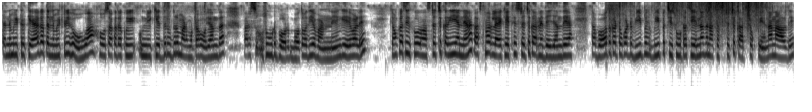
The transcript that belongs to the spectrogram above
3 ਮੀਟਰ ਕਿਹਾ ਹੈਗਾ 3 ਮੀਟਰ ਹੀ ਹੋਊਗਾ। ਹੋ ਸਕਦਾ ਕੋਈ 19 ਕਿ ਇੱਧਰ ਉੱਧਰ ਮਾੜਾ ਮੋਟਾ ਹੋ ਜਾਂਦਾ ਪਰ ਸ ਸੂਟ ਬਹੁਤ ਬਹੁਤ ਵਧੀਆ ਬਣਨੇਗੇ ਇਹ ਵਾਲੇ। ਕਿਉਂਕਿ ਅਸੀਂ ਸਟਿਚ ਕਰੀ ਜਾਂਦੇ ਆ ਨਾ ਕਸਟਮਰ ਲੈ ਕੇ ਇੱਥੇ ਸਟਿਚ ਕਰਨੇ ਦੇ ਜਾਂਦੇ ਆ। ਤਾਂ ਬਹੁਤ ਘੱਟੋ ਘੱਟ 20 20 25 ਸੂਟ ਅਸੀਂ ਇਹਨਾਂ ਦੇ ਨਾਲ ਸਟਿਚ ਕਰ ਚੁੱਕੇ ਇਹਨਾਂ ਨਾਲ ਦੇ।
